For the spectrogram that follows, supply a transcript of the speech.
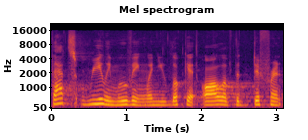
that's really moving when you look at all of the different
